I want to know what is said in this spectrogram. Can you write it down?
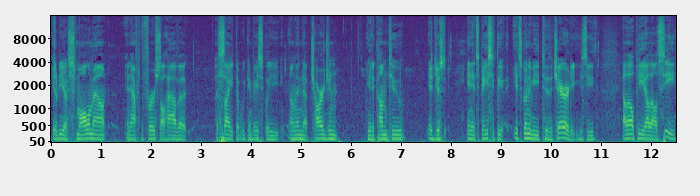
it'll be a small amount, and after the first, I'll have a, a site that we can basically I'll end up charging you to come to. It just and it's basically it's going to be to the charity. You see, LLP LLC,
